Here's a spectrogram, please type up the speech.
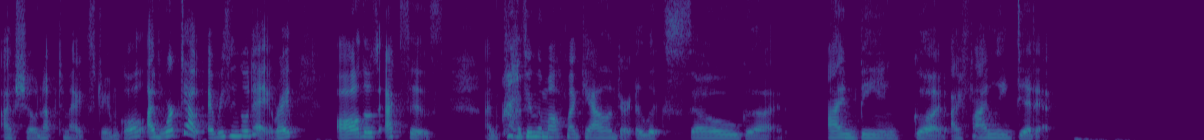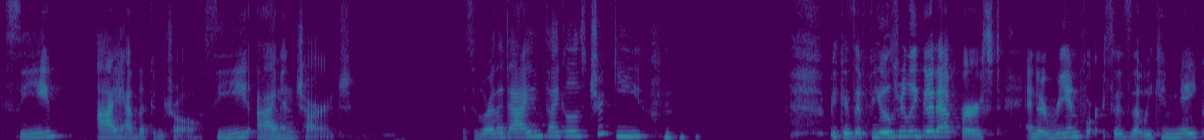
I've shown up to my extreme goal. I've worked out every single day, right? All those X's, I'm crossing them off my calendar. It looks so good. I'm being good. I finally did it. See, I have the control. See, I'm in charge. This is where the dieting cycle is tricky. because it feels really good at first and it reinforces that we can make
